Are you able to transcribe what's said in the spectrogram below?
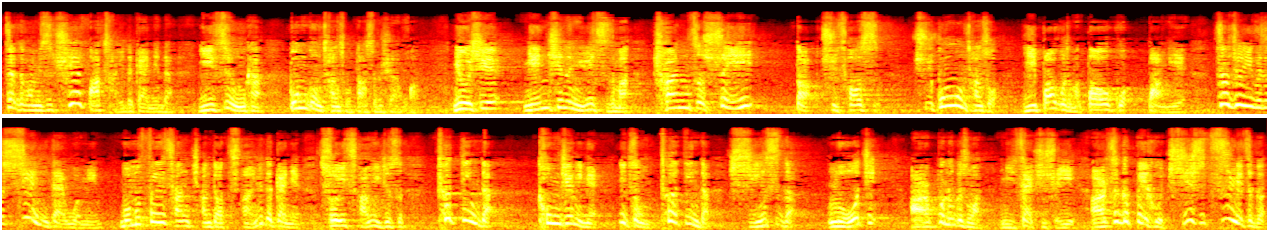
在这方面是缺乏产业的概念的，以至于我们看公共场所大声喧哗，有些年轻的女子什么穿着睡衣到去超市。去公共场所，也包括什么？包括榜爷，这就意味着现代文明，我们非常强调场域的概念。所以场域就是特定的空间里面一种特定的形式的逻辑，而不能够什么你再去随意。而这个背后其实制约这个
